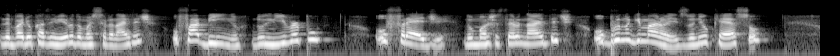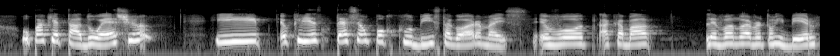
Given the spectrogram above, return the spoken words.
levaria o Casemiro do Manchester United, o Fabinho do Liverpool, o Fred do Manchester United, o Bruno Guimarães do Newcastle, o Paquetá do West Ham. E eu queria até ser um pouco clubista agora, mas eu vou acabar levando o Everton Ribeiro.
